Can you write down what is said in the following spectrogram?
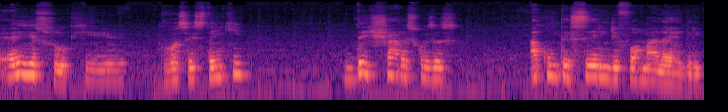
é isso que vocês têm que deixar as coisas acontecerem de forma alegre.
